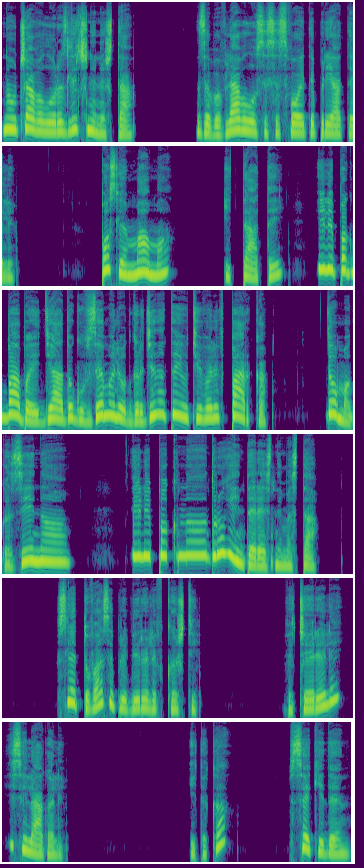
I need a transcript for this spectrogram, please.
Научавало различни неща. Забавлявало се със своите приятели. После мама и тате или пък баба и дядо го вземали от градината и отивали в парка – до магазина или пък на други интересни места. След това се прибирали вкъщи. Вечеряли и си лягали. И така всеки ден.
